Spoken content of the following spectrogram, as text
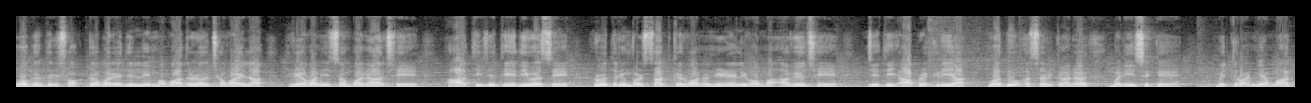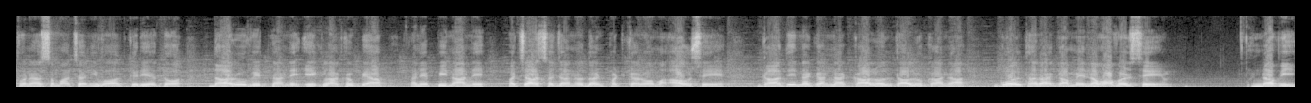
ઓગણત્રીસ ઓક્ટોબરે દિલ્હીમાં વાદળો છવાયેલા રહેવાની સંભાવના છે. આથી જ તે દિવસે કૃત્રિમ વરસાદ કરવાનો નિર્ણય લેવામાં આવ્યો છે, જેથી આ પ્રક્રિયા વધુ અસરકારક બની શકે. મિત્રો, અન્ય મહત્વના સમાચારની વાત કરીએ તો દારૂ વેચનારને એક લાખ રૂપિયા અને પીનારને પચાસ હજારનો દંડ ફટકારવામાં આવશે. ગાંધીનગરના કાલોલ તાલુકાના ગોલથરા ગામે નવા વર્ષે નવી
